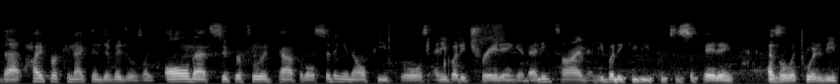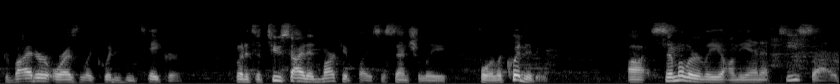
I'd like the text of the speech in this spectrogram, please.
that hyperconnect individuals, like all that superfluid capital sitting in LP pools, anybody trading at any time, anybody can be participating as a liquidity provider or as a liquidity taker. But it's a two sided marketplace essentially for liquidity. Uh, similarly, on the NFT side,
